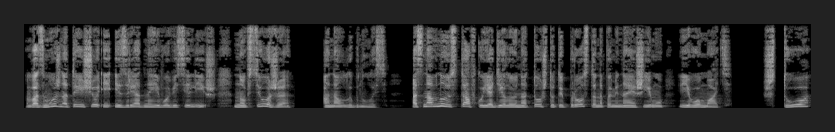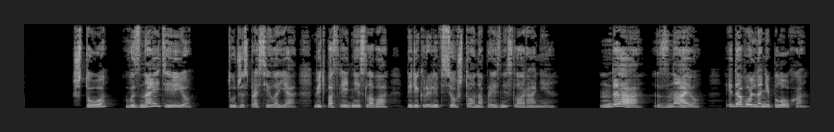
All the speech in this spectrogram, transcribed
«Возможно, ты еще и изрядно его веселишь, но все же...» Она улыбнулась. «Основную ставку я делаю на то, что ты просто напоминаешь ему его мать». «Что?» «Что? Вы знаете ее?» Тут же спросила я, ведь последние слова перекрыли все, что она произнесла ранее. «Да, знаю и довольно неплохо.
